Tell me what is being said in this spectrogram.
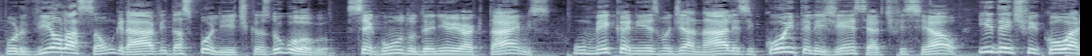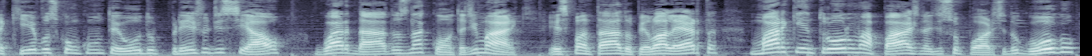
por violação grave das políticas do Google. Segundo o The New York Times, um mecanismo de análise com inteligência artificial identificou arquivos com conteúdo prejudicial guardados na conta de Mark. Espantado pelo alerta, Mark entrou numa página de suporte do Google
